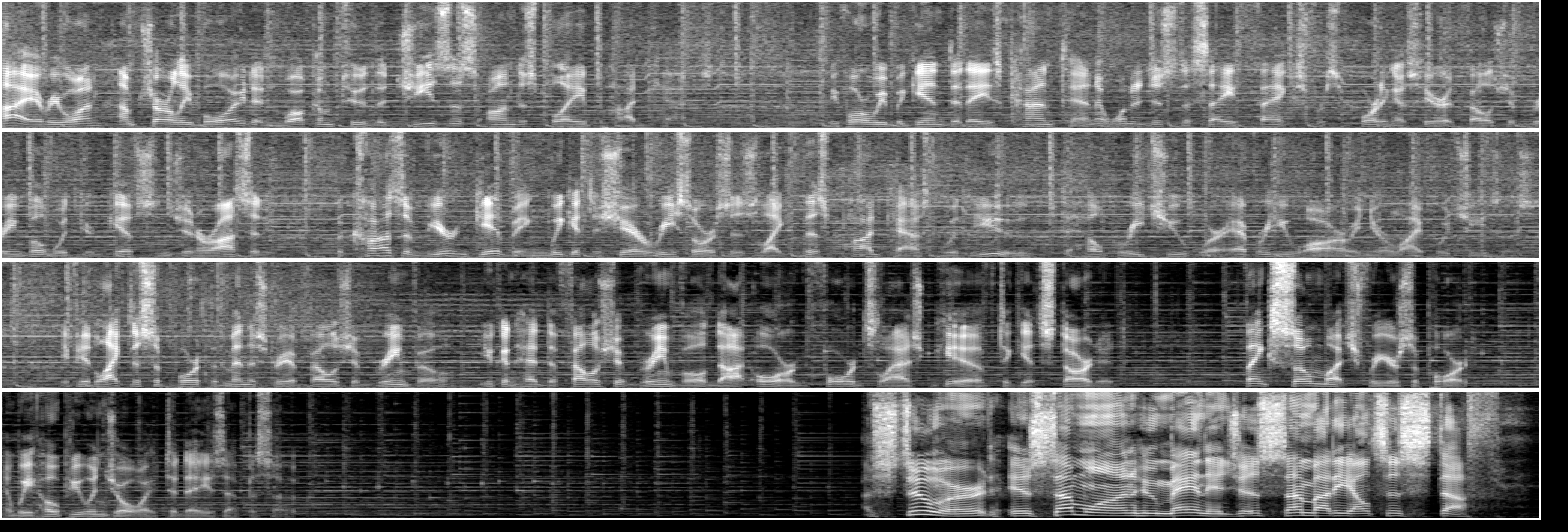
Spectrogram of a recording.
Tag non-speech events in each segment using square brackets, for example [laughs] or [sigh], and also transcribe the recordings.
Hi, everyone. I'm Charlie Boyd, and welcome to the Jesus on Display podcast. Before we begin today's content, I wanted just to say thanks for supporting us here at Fellowship Greenville with your gifts and generosity. Because of your giving, we get to share resources like this podcast with you to help reach you wherever you are in your life with Jesus. If you'd like to support the ministry of Fellowship Greenville, you can head to fellowshipgreenville.org forward slash give to get started. Thanks so much for your support, and we hope you enjoy today's episode. A steward is someone who manages somebody else's stuff.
